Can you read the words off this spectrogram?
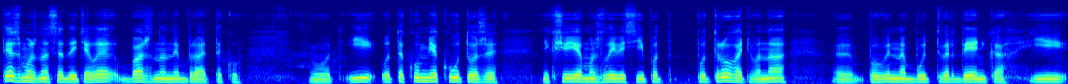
Теж можна садити, але бажано не брати таку. От. І от м'яку теж, якщо є можливість її потрогати, вона е, повинна бути тверденька і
